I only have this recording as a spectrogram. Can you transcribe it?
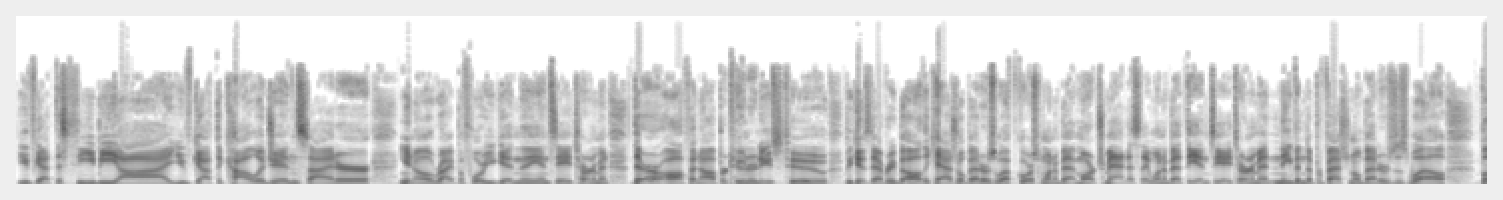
you've got the CBI, you've got the College Insider, you know, right before you get in the NCAA tournament. There are often opportunities too, because every all the casual bettors will, of course, want to bet March Madness. They want to bet the NCAA tournament, and even the professional bettors as well. But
